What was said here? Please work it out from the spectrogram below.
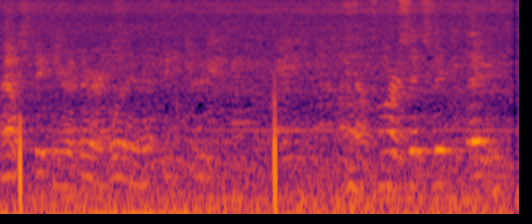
That was fifty right there, is that, fifty-two? Yeah, four, six fifty-two.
